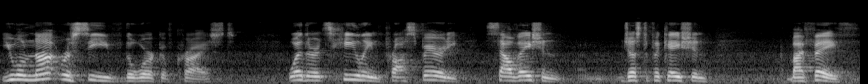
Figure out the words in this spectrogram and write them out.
You will not receive the work of Christ, whether it's healing, prosperity, salvation, justification by faith.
